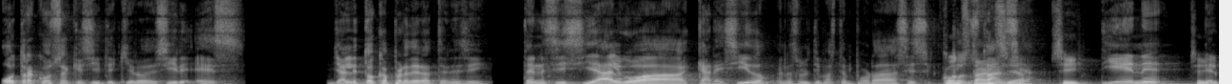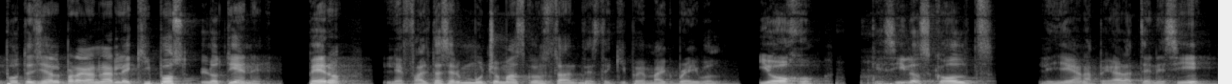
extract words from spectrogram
Otra cosa que sí te quiero decir es, ya le toca perder a Tennessee. Tennessee si algo ha carecido en las últimas temporadas es constancia. Sí. Tiene el potencial para ganarle equipos, lo tiene. Pero le falta ser mucho más constante a este equipo de Mike Brable. Y ojo, que si los Colts le llegan a pegar a Tennessee,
